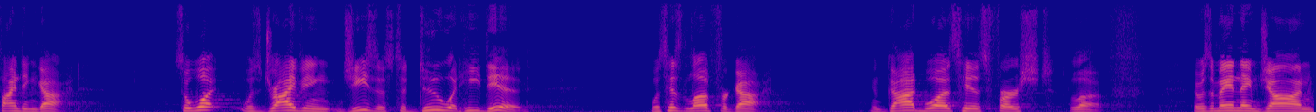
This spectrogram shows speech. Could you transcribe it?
finding God. So, what was driving Jesus to do what he did was his love for God. God was his first love. There was a man named John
